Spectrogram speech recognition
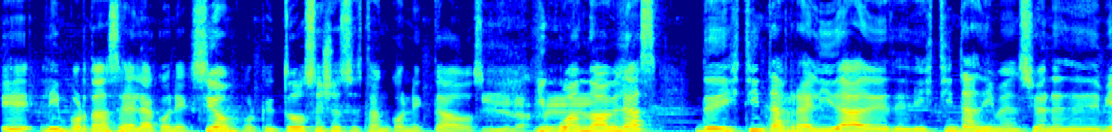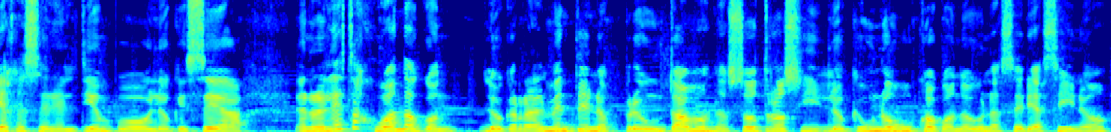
eh, la importancia de la conexión, porque todos ellos están conectados. Y de la y fe, cuando hablas de distintas realidades, de distintas dimensiones, de viajes en el tiempo, lo que sea, en realidad estás jugando con lo que realmente nos preguntamos nosotros y lo que uno busca cuando ve una serie así, ¿no?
